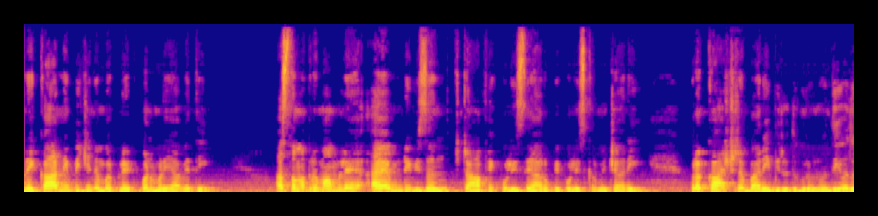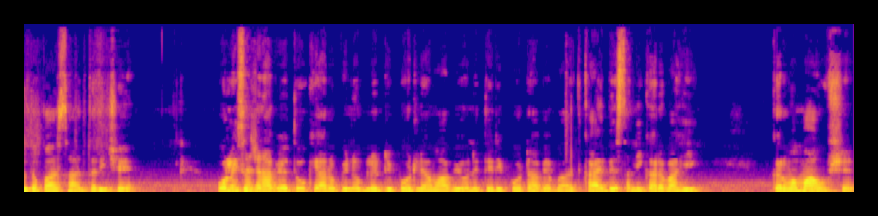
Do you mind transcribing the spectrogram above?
અને કારની બીજી નંબર પ્લેટ પણ મળી આવી હતી. આ સમગ્ર મામલે આઈએમ ડિવિઝન ટ્રાફિક પોલીસે આરોપી પોલીસ કર્મચારી પ્રકાશ રબારી વિરુદ્ધ ગૃહ નોંધી વધુ તપાસ હાથ ધરી છે. પોલીસે જણાવ્યું હતું કે આરોપીનો બ્લડ રિપોર્ટ લેવામાં આવ્યો અને તે રિપોર્ટ આવ્યા બાદ કાયદેસરની કાર્યવાહી કરવામાં આવશે.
